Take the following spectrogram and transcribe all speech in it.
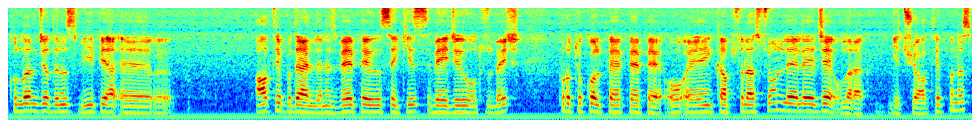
kullanıcı adınız VP e, altyapı değerleriniz VPI8, VCI35, protokol PPP, OE enkapsülasyon LLC olarak geçiyor altyapınız.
